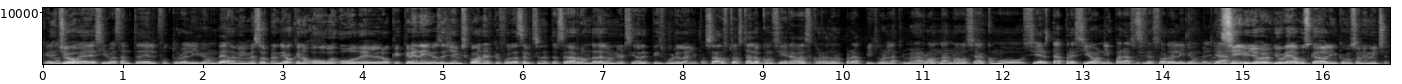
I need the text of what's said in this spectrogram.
Que nos Yo- puede decir bastante del futuro de Livion Bell. A mí me sorprendió que no, o, o de lo que creen ellos de James Conner, que fue la selección de tercera ronda de la Universidad de Pittsburgh el año pasado. Pues tú hasta lo considerabas corredor para Pittsburgh en la primera ronda, ¿no? O sea, como cierta presión y para Sí. sucesor de Livion Bell ya. Sí, yo, yo hubiera buscado a alguien como Sonny Mitchell.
